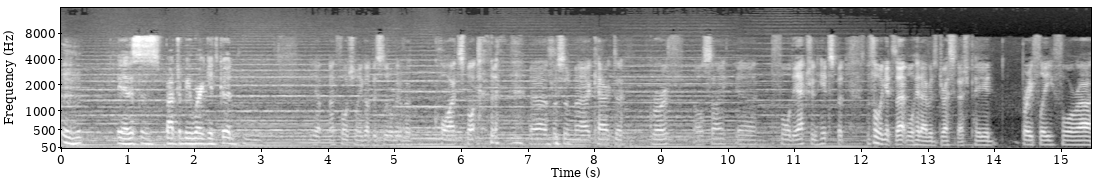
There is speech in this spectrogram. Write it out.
Mm-hmm. Yeah, this is about to be where it gets good. Yep, unfortunately, got this little bit of a quiet spot uh, for some uh, character growth, I'll say, uh, before the action hits. But before we get to that, we'll head over to Jurassic Dashpedia briefly for uh,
